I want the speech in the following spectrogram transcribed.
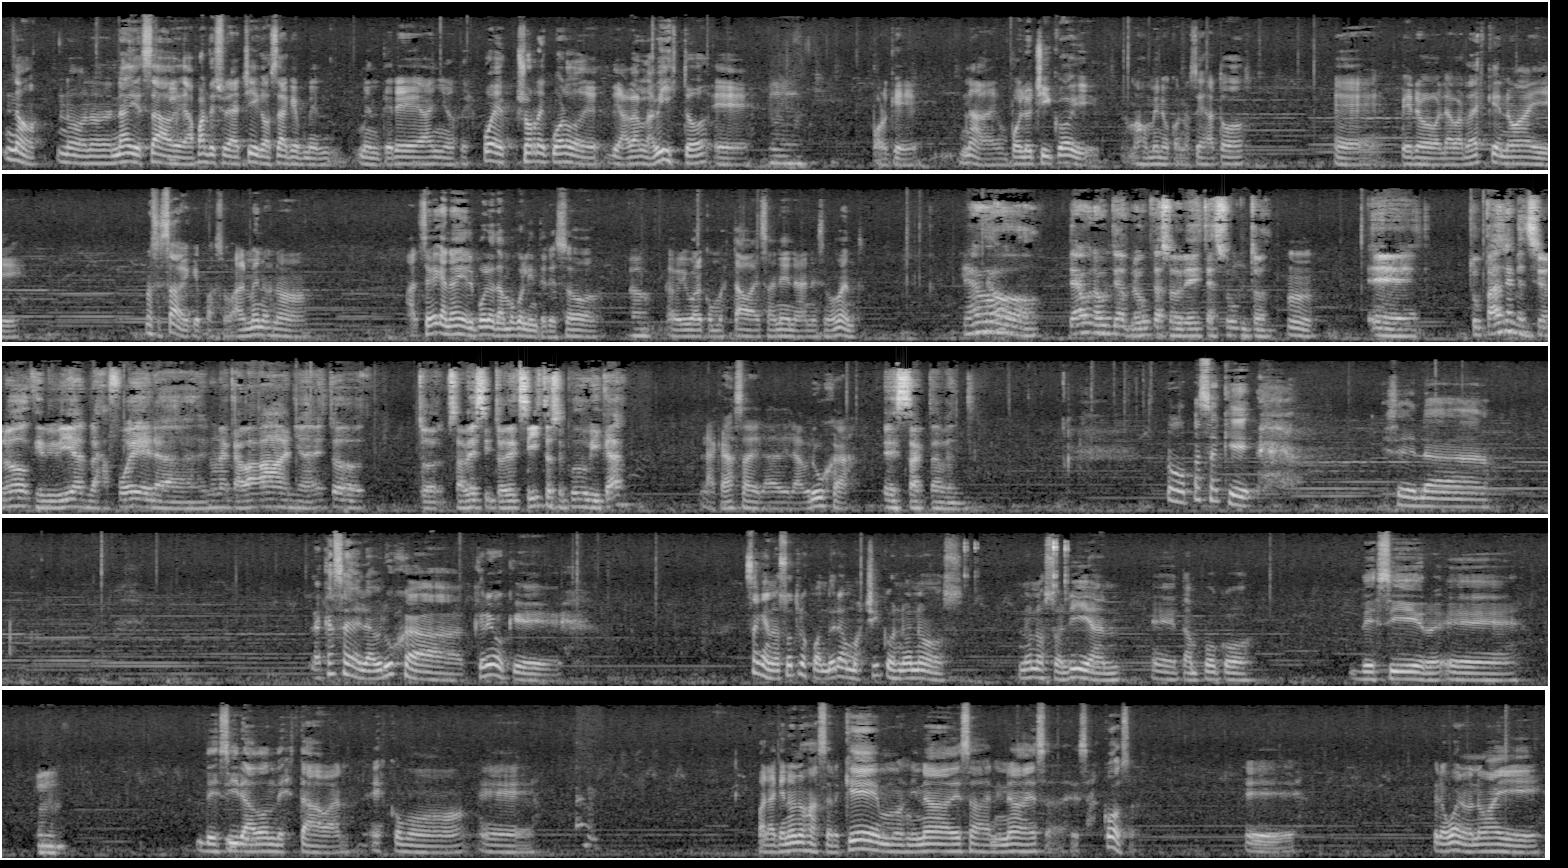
No, no, no, nadie sabe. Aparte yo era chica, o sea que me, me enteré años después. Yo recuerdo de, de haberla visto, eh, Mm, porque nada, es un pueblo chico y más o menos conoces a todos. Eh, pero la verdad es que no hay... No se sabe qué pasó, al menos no... Se ve que a nadie del pueblo tampoco le interesó no. averiguar cómo estaba esa nena en ese momento. Te hago, te hago una última pregunta sobre este asunto. Mm. Eh, tu padre mencionó que vivían en las afueras, en una cabaña. ¿Esto to- sabes si todavía existe o se puede ubicar? La casa de la, de la bruja. Exactamente. No, pasa que. Dice la. La casa de la bruja, creo que. Pasa que a nosotros cuando éramos chicos no nos. No nos solían eh, tampoco decir. eh, Mm, decir a dónde estaban. Es como. eh, para que no nos acerquemos, ni nada de esas, ni nada de esas, de esas cosas. Eh, pero bueno, no hay.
